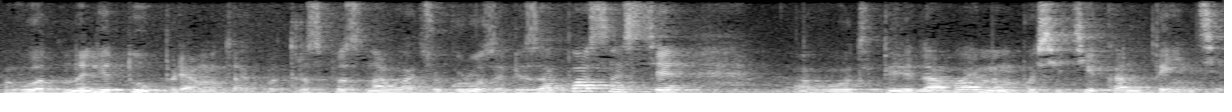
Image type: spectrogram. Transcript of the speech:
вот, на лету прямо так вот распознавать угрозы безопасности вот, в передаваемом по сети контенте.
